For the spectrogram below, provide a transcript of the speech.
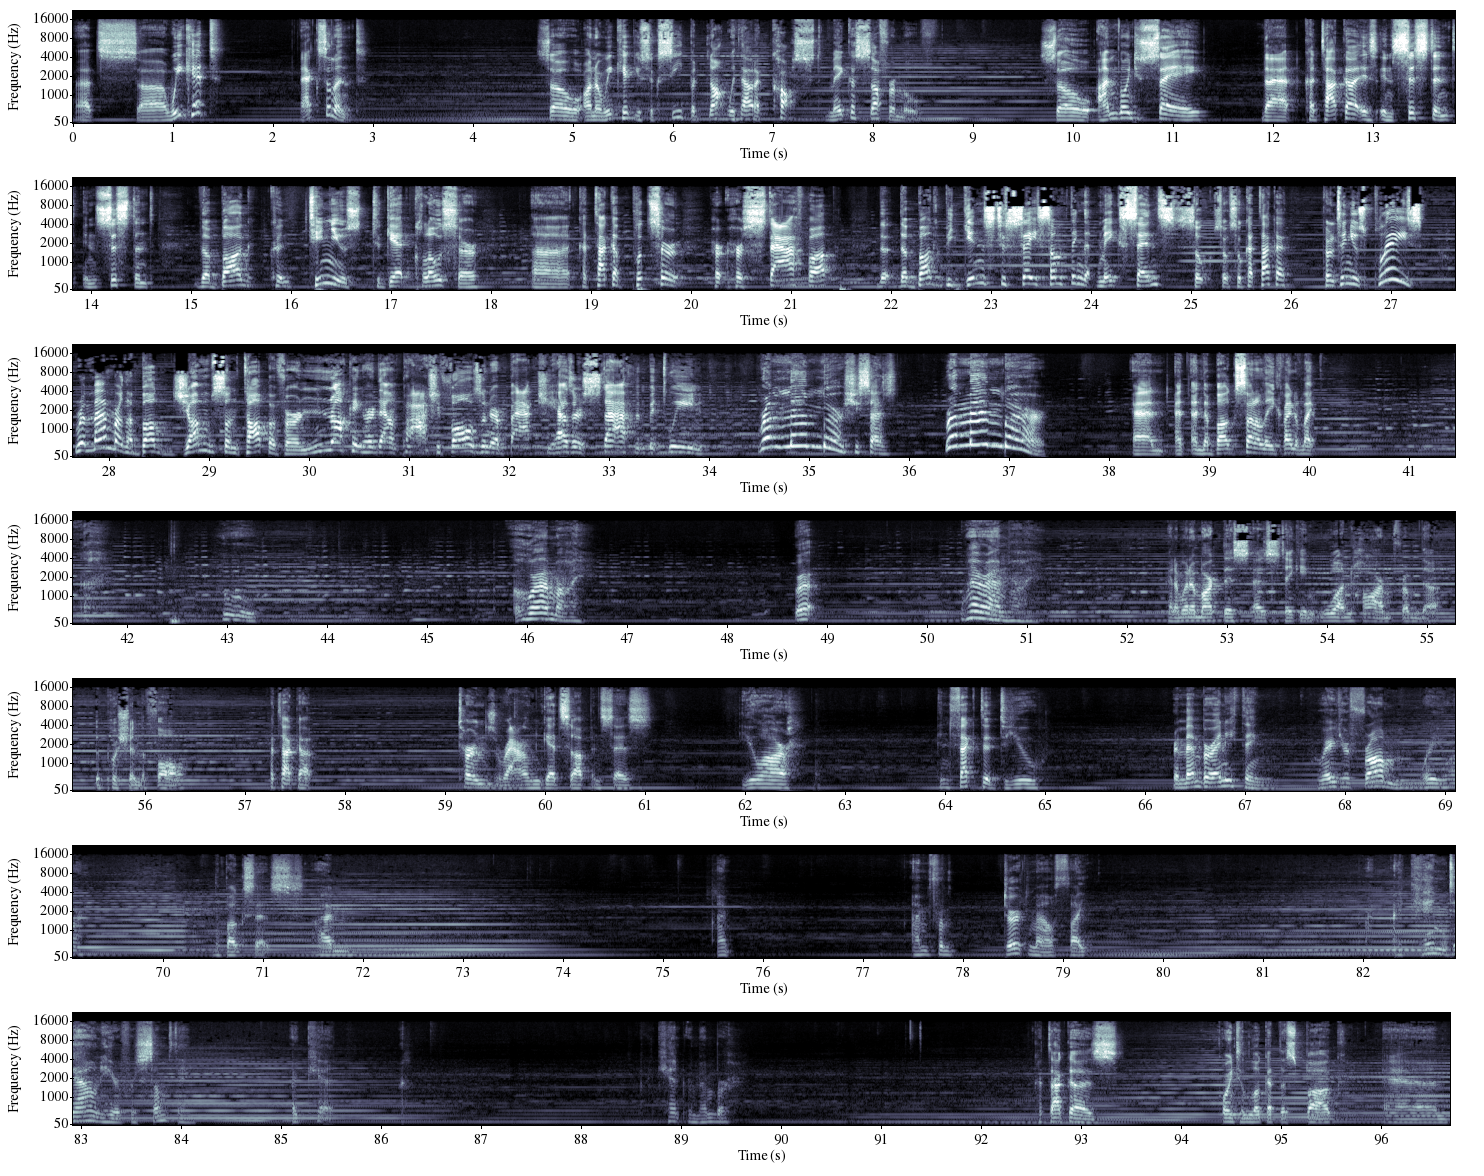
That's uh, weak hit. Excellent. So on a weak hit, you succeed, but not without a cost. Make a suffer move. So I'm going to say that Kataka is insistent, insistent. The bug continues to get closer. Uh, Kataka puts her, her, her staff up. The, the bug begins to say something that makes sense. So, so, so Kataka continues, please, Remember, the bug jumps on top of her, knocking her down. Pa, she falls on her back. She has her staff in between. Remember, she says. Remember! And, and, and the bug suddenly kind of like... Who? Who am I? Where... Where am I? And I'm going to mark this as taking one harm from the, the push and the fall. Kataka turns around, gets up, and says, You are infected. Do you remember anything? Where you're from? Where you are? The bug says, I'm. I'm. I'm from Dirtmouth. I. I came down here for something. I can't. I can't remember. Kataka is going to look at this bug and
